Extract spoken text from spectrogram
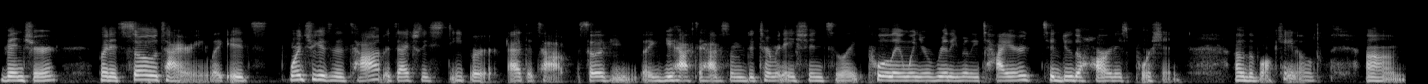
venture but it's so tiring. Like it's once you get to the top, it's actually steeper at the top. So if you like you have to have some determination to like pull in when you're really really tired to do the hardest portion of the volcano. Um,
